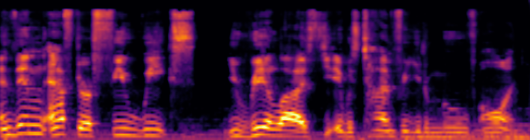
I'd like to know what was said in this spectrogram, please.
And then after a few weeks, you realized it was time for you to move on.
